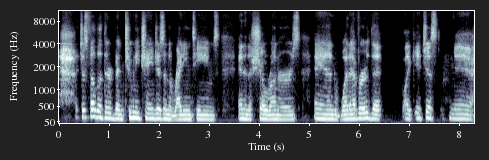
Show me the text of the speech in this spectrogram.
it just felt that there had been too many changes in the writing teams and in the showrunners and whatever that like it just yeah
